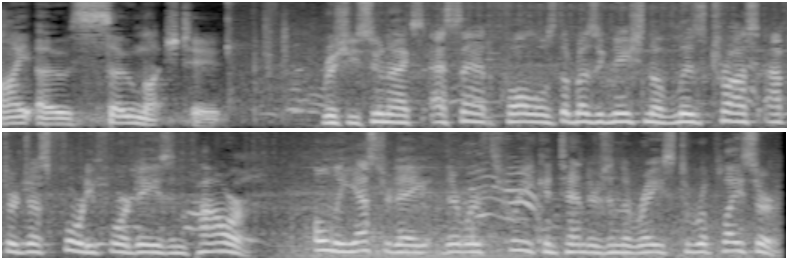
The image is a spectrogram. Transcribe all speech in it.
I owe so much to. Rishi Sunak's ascent follows the resignation of Liz Truss after just 44 days in power. Only yesterday, there were three contenders in the race to replace her.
